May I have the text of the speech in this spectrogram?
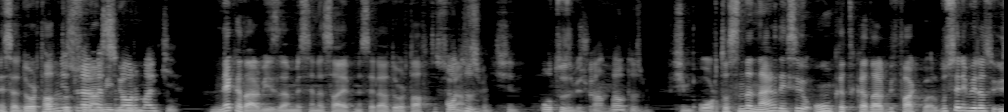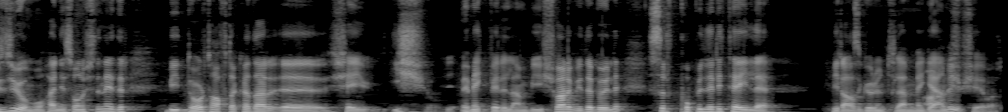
mesela 4 Bunun hafta süren videonun normal ki. ne kadar bir izlenmesine sahip mesela 4 hafta süren 30 bin. 30 bin. Şu anda 30 bin. Şimdi ortasında neredeyse bir 10 katı kadar bir fark var. Bu seni biraz üzüyor mu? Hani sonuçta nedir? Bir 4 hafta kadar e, şey iş, emek verilen bir iş var. Bir de böyle sırf popülariteyle biraz görüntülenme gelmiş Abi, bir şey var.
